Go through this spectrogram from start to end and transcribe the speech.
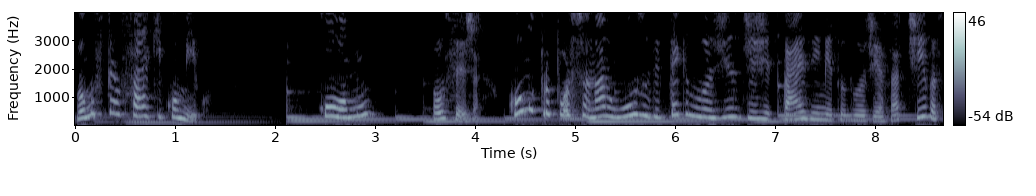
vamos pensar aqui comigo como, ou seja, como proporcionar o uso de tecnologias digitais e metodologias ativas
